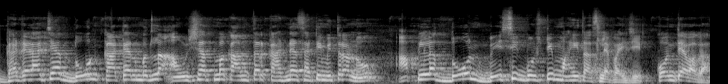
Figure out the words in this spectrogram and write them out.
घड्याळाच्या दोन काट्यांमधलं अंशात्मक अंतर काढण्यासाठी मित्रांनो आपल्याला दोन बेसिक गोष्टी माहीत असल्या पाहिजे. कोणत्या बघा?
